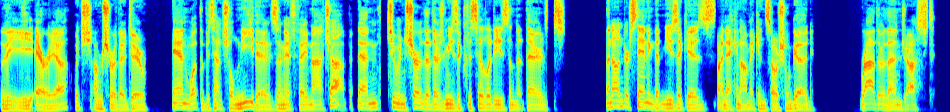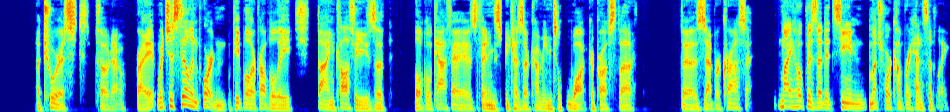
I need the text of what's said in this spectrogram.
the area, which I'm sure they do and what the potential need is and if they match up and to ensure that there's music facilities and that there's an understanding that music is an economic and social good rather than just a tourist photo, right? Which is still important. People are probably buying coffees at local cafes, things because they're coming to walk across the, the zebra crossing. My hope is that it's seen much more comprehensively.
